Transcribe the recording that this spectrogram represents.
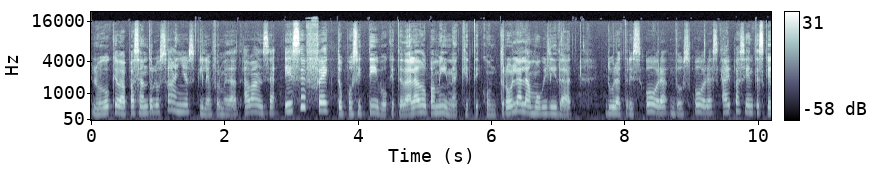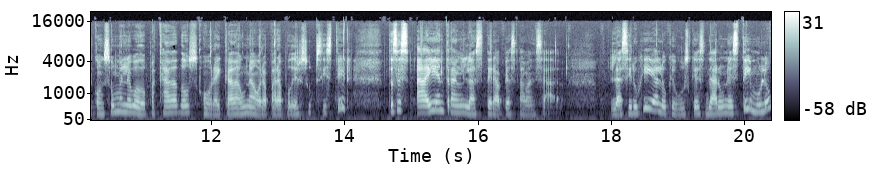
Luego que va pasando los años y la enfermedad avanza, ese efecto positivo que te da la dopamina, que te controla la movilidad, dura tres horas, dos horas. Hay pacientes que consumen levodopa cada dos horas y cada una hora para poder subsistir. Entonces ahí entran las terapias avanzadas. La cirugía lo que busca es dar un estímulo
